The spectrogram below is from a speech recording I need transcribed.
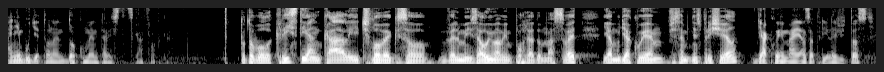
a nebude to len dokumentaristická fotka. Toto bol Kristian Káli, človek so veľmi zaujímavým pohľadom na svet. Ja mu ďakujem, že som dnes prišiel. Ďakujem aj ja za príležitosť.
